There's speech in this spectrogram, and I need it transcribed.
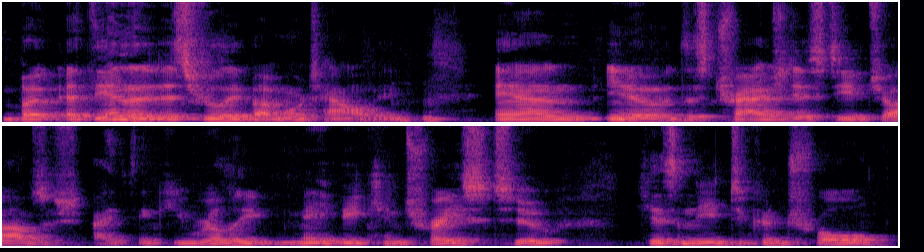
but at the end of it, it's really about mortality. And you know, this tragedy of Steve Jobs, which I think you really maybe can trace to his need to control,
